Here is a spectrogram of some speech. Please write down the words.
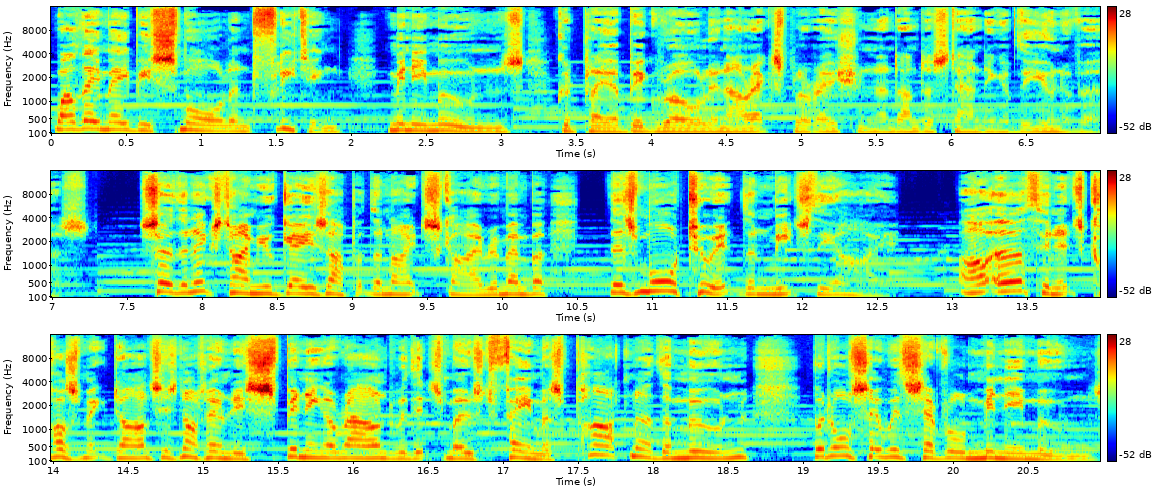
While they may be small and fleeting, mini-moons could play a big role in our exploration and understanding of the universe. So the next time you gaze up at the night sky, remember, there's more to it than meets the eye. Our Earth in its cosmic dance is not only spinning around with its most famous partner, the Moon, but also with several mini-moons.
